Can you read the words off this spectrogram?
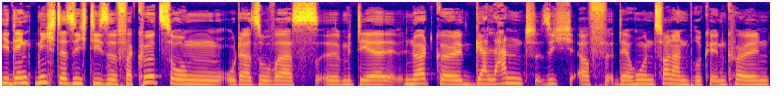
ihr denkt nicht, dass ich diese Verkürzung oder sowas, äh, mit der Nerdgirl galant sich auf der Hohenzollernbrücke in Köln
